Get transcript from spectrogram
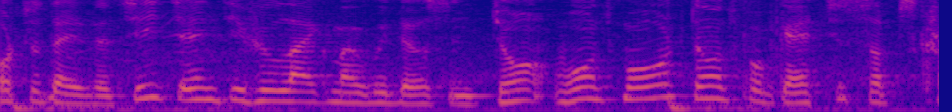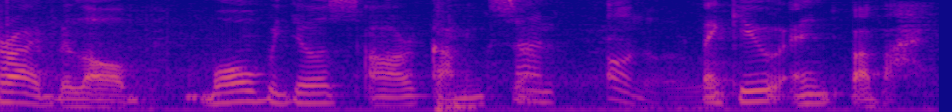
for today that's it. And if you like my videos and don't want more, don't forget to subscribe below. More videos are coming soon. Thank you and bye bye.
